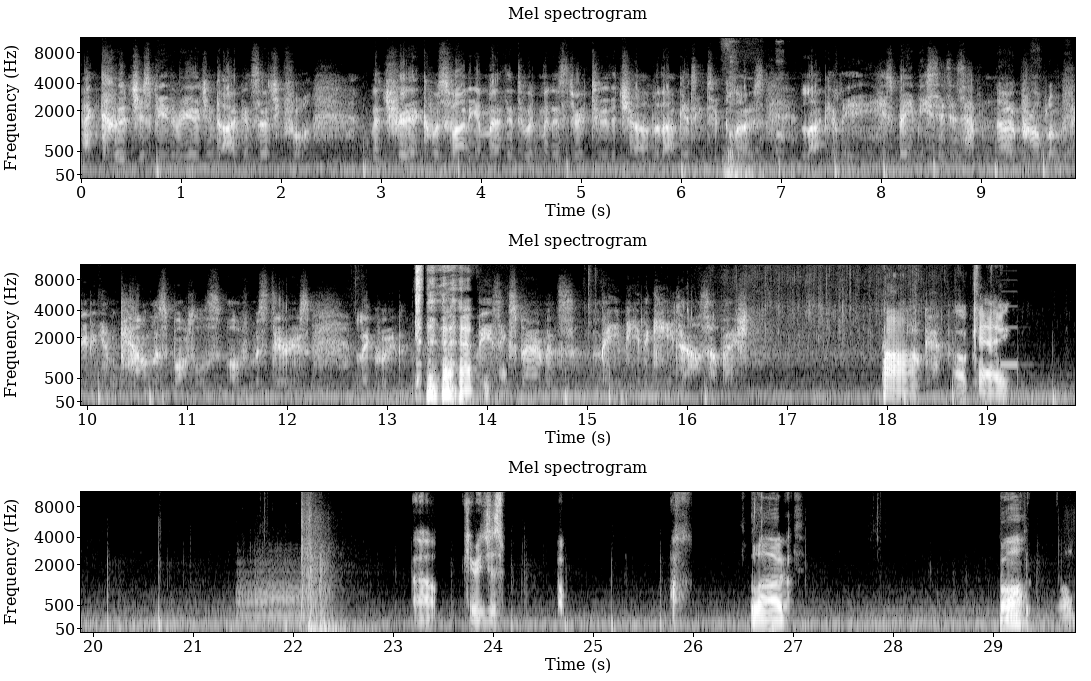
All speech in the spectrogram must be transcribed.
and could just be the reagent I've been searching for. The trick was finding a method to administer it to the child without getting too close. Luckily, his babysitters have no problem feeding him countless bottles of mysterious liquid. These experiments may be the key to our salvation. Huh. Okay. Okay. Oh, can we just? Oh. Locked. Cool. Oh.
